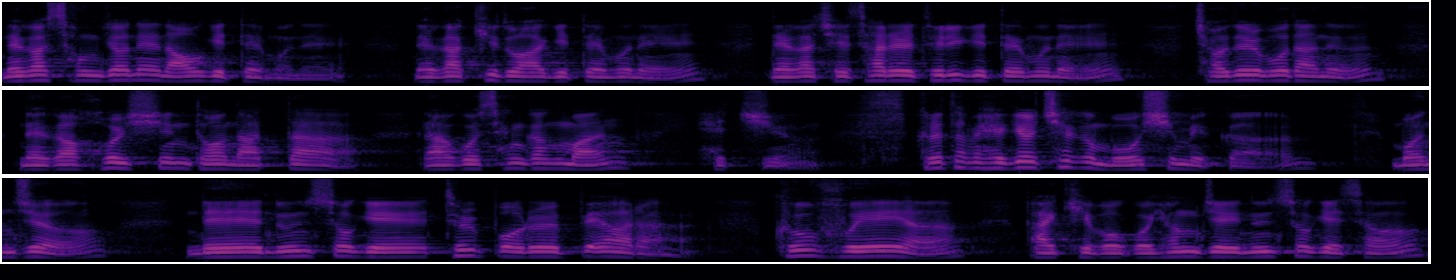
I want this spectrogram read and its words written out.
내가 성전에 나오기 때문에 내가 기도하기 때문에 내가 제사를 드리기 때문에 저들보다는 내가 훨씬 더 낫다라고 생각만 했지요. 그렇다면 해결책은 무엇입니까? 먼저 내 눈 속에 들보를 빼어라. 그 후에야 밝히 보고 형제의 눈 속에서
